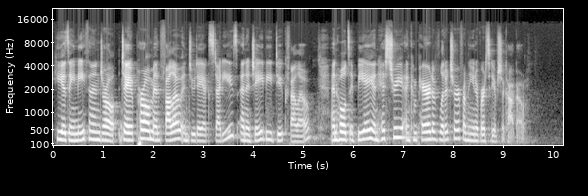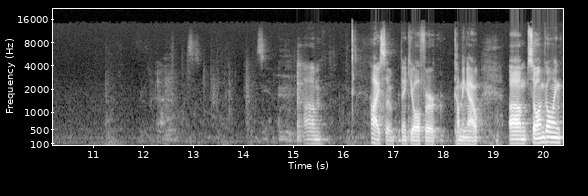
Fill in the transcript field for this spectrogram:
He is a Nathan J. Perelman Fellow in Judaic Studies and a J.B. Duke Fellow, and holds a BA in History and Comparative Literature from the University of Chicago. Um, hi, so thank you all for coming out. Um, so I'm going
